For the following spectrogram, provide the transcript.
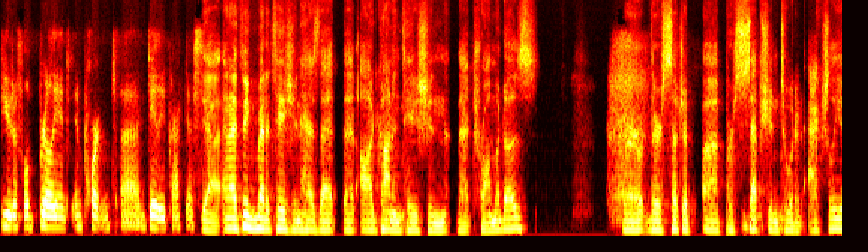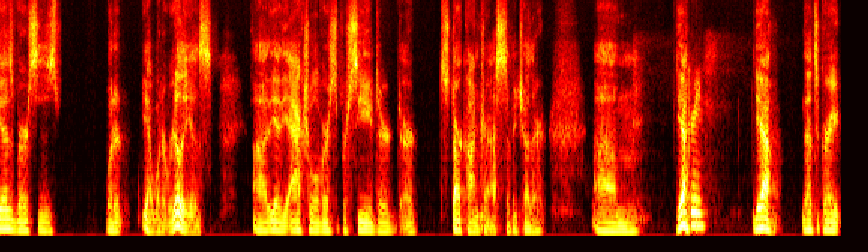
beautiful, brilliant, important uh, daily practice. Yeah, and I think meditation has that that odd connotation that trauma does, where there's such a uh, perception to what it actually is versus what it yeah what it really is uh, yeah, the actual versus perceived are, are stark contrasts of each other. Um, yeah. Agreed. Yeah, that's great.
